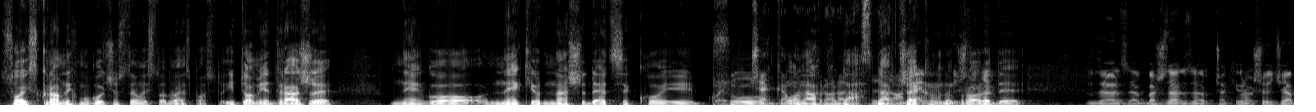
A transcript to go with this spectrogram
svojih skromnih mogućnosti, ali 120%. I to mi je draže nego neki od naše dece koji su čekamo da onako, da, sezonu. da, čekamo da prorade. za, za, baš za, za Čaki Uroševića,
